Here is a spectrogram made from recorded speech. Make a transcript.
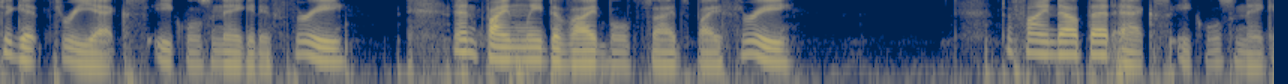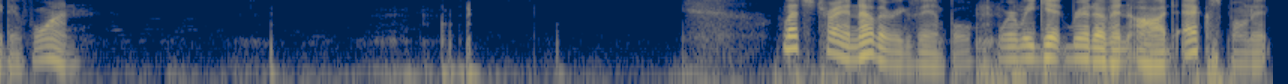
to get 3x equals negative 3, and finally divide both sides by 3 to find out that x equals negative 1. Let's try another example where we get rid of an odd exponent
